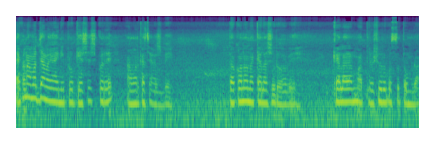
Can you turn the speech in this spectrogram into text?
এখন আমার জামাই আইনি প্রক্রিয়া শেষ করে আমার কাছে আসবে। তখন না খেলা শুরু হবে। খেলা মাত্র শুরু করছ তোমরা।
